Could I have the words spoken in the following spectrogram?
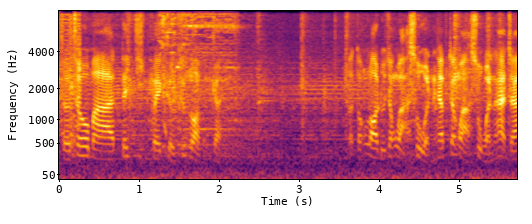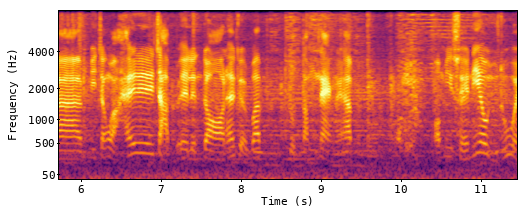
เทอร์เทลมาได้ยิงไปเกือบครึ่งหลอดเหมือนกันก็ต้องรอดูจังหวะสวนนะครับ จังหวะสวนอาจจะมีจังหวะให้จับเอเลนดอร์ถ้าเกิดว่าหลุดตำแหน่งนะครับเพราะมีเซเนียลอยู่ด้วย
